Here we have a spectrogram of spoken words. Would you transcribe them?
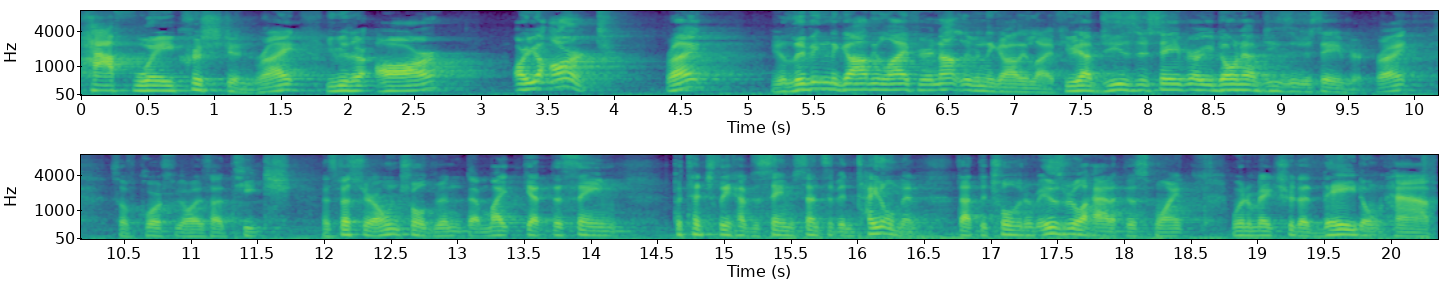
halfway Christian, right? You either are or you aren't, right? You're living the godly life, or you're not living the godly life. You have Jesus your Savior or you don't have Jesus your Savior, right? So, of course, we always have to teach, especially our own children that might get the same, potentially have the same sense of entitlement that the children of Israel had at this point. We want to make sure that they don't have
